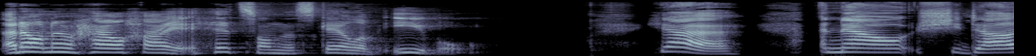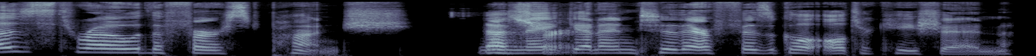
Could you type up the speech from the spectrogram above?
i don't know how high it hits on the scale of evil Yeah. And now she does throw the first punch That's when they true. get into their physical altercation.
